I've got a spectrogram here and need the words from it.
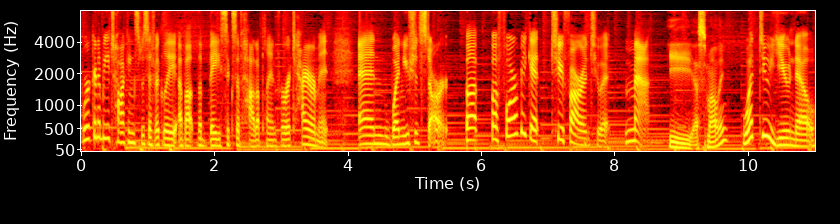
we're going to be talking specifically about the basics of how to plan for retirement and when you should start. But before we get too far into it, Matt. Yes, Molly? What do you know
